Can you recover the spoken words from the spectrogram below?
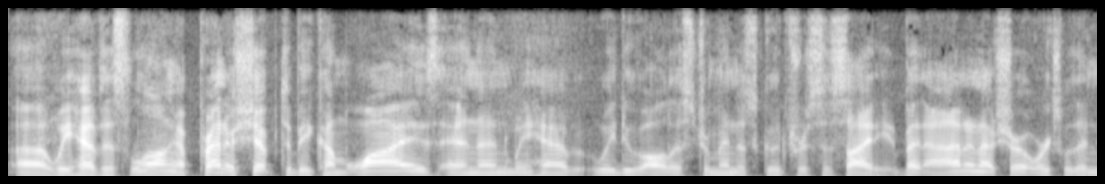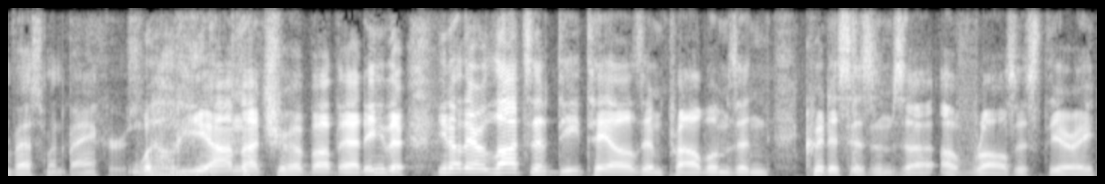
Uh, we have this long apprenticeship to become wise, and then we have we do all this tremendous good for society. But I'm not sure it works with investment bankers. Well, yeah, I'm not sure about that either. You know, there are lots of details and problems and criticisms uh, of Rawls's theory.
